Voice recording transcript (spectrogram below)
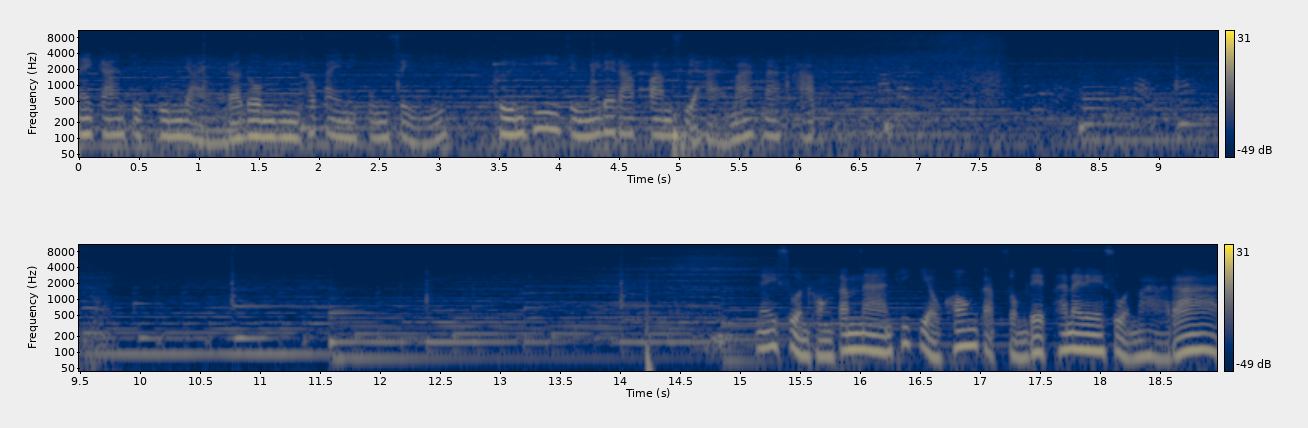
ในการจุดปืนใหญ่ระดมยิงเข้าไปในกรุงศรีพื้นที่จึงไม่ได้รับความเสียหายมากนักครับ ในส่วนของตำนานที่เกี่ยวข้องกับสมเด็จพระนเรศวรมหาราช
